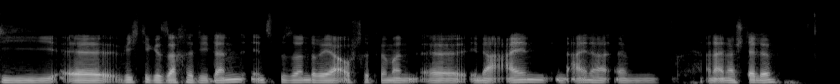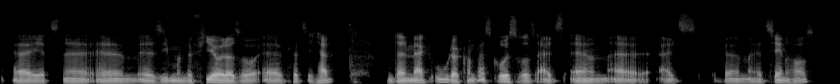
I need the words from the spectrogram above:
Die äh, wichtige Sache, die dann insbesondere ja auftritt, wenn man äh, in, ein, in einer, ähm, an einer Stelle äh, jetzt eine 7 und eine 4 oder so plötzlich hat, und dann merkt, uh, da kommt was Größeres als, ähm, äh, als äh, meine 10 raus,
